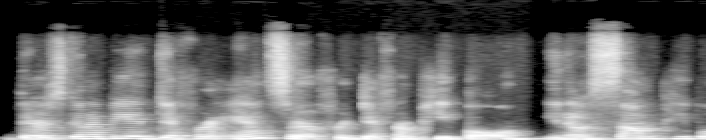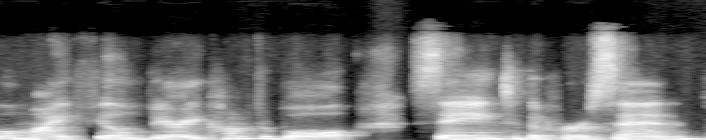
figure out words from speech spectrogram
there's going to be a different answer for different people. You know some people might feel very comfortable saying to the person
